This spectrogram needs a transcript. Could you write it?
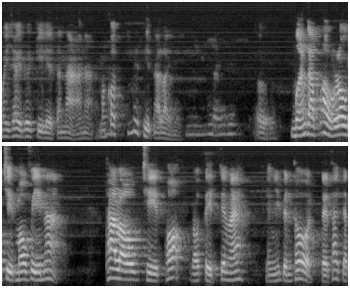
ไม่ใช่ด้วยกิเลสตัณหาน่ะ มันก็ไม่ผิดอะไรนี่อืมเหมือนเออ เหมือนกับเอ้าเราฉีดมอร์ฟีนน่ะ ถ้าเราฉีดเพราะเราติดใช่ไหมอย่างนี้เป็นโทษ แต่ถ้าจะ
